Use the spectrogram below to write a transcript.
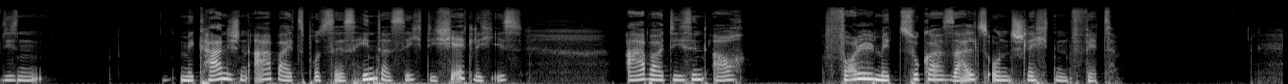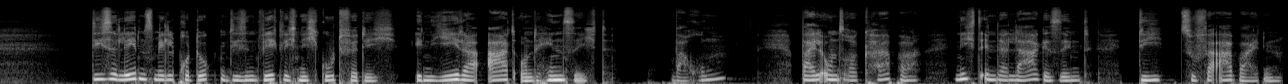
diesen mechanischen Arbeitsprozess hinter sich, die schädlich ist, aber die sind auch voll mit Zucker, Salz und schlechtem Fett. Diese Lebensmittelprodukte, die sind wirklich nicht gut für dich in jeder Art und Hinsicht. Warum? Weil unsere Körper nicht in der Lage sind, die zu verarbeiten.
